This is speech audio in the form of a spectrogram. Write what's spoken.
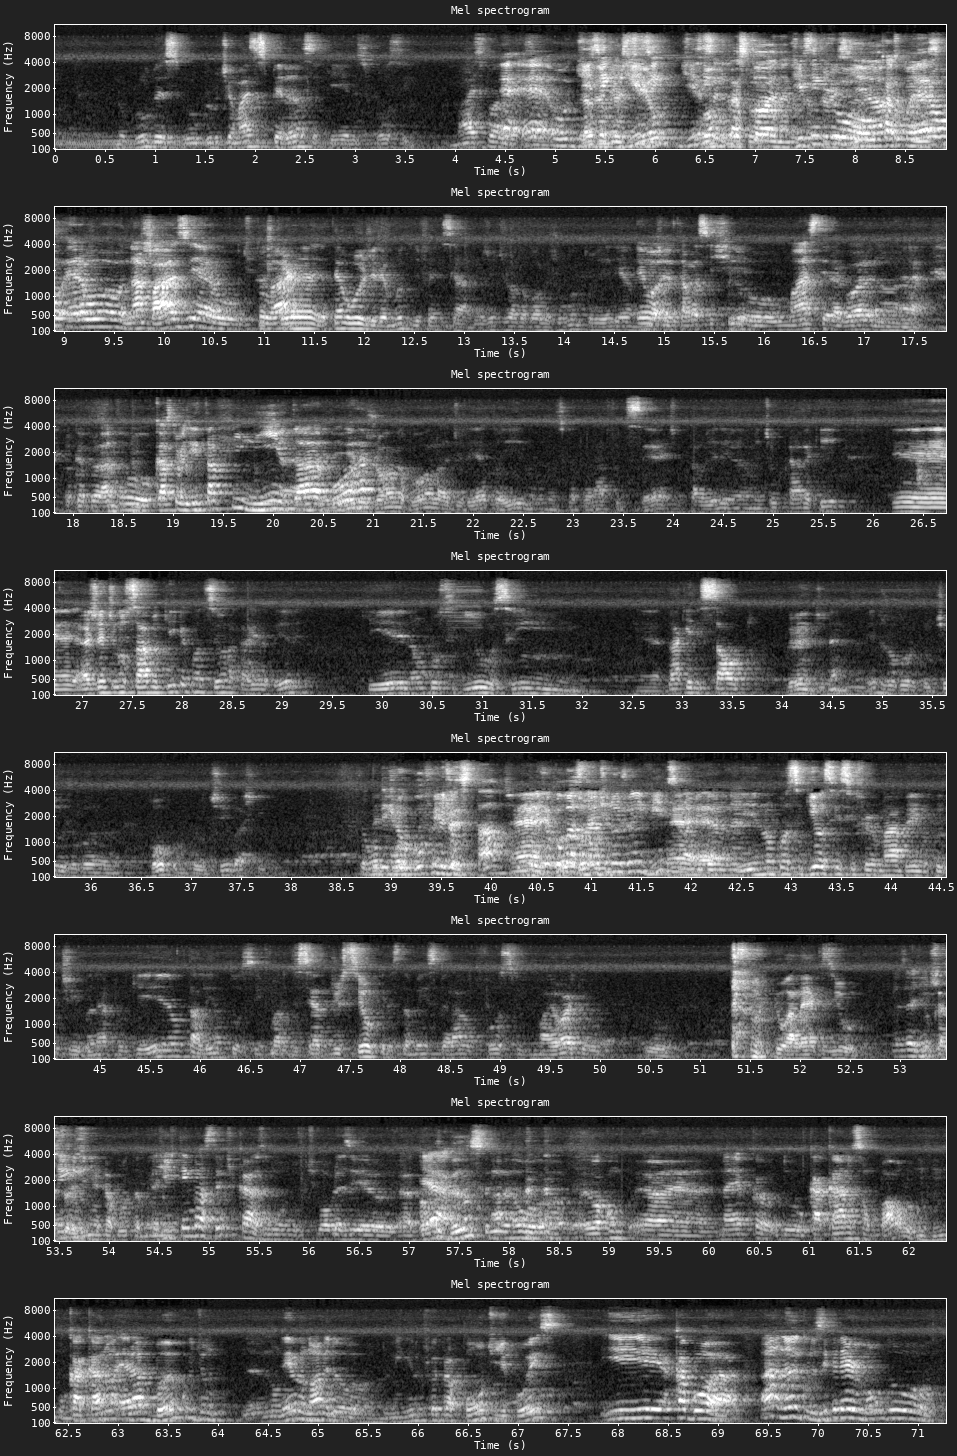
No clube, eles- o clube tinha mais esperança que eles fossem mais Alex. É, é, o, dizem, dizem, dizem, como o Essa Castor. né? dizem que Castorzinho o era Castor era o, era o. Na base era o titular. Castor, até hoje, ele é muito diferenciado. A gente joga bola junto, ele é Eu, muito- eu tava assistindo o Master agora no, É. campeonato. O Castorzinho tá fininho, É, tá? ele, ele joga bola direto aí no- nos campeonatos fut 7 e tal. Ele é realmente um cara que é, a gente não sabe o que, que aconteceu na carreira dele, que ele não conseguiu assim é, dar aquele salto grande, né? Ele jogou no Curitiba, jogou no, pouco no Curitiba, acho que. Ele jogou, foi ele jogou- emprestado. É, ele jogou bastante no Joinville, se não me engano, né? E não conseguiu assim se firmar bem no Curitiba, né? Porque ele é um talento assim, fora de série. Dirceu, que eles também esperavam que fosse maior que o, o- que o Alex e o, Mas a o gente tem, Castorzinho, acabou também. a gente tem bastante caso no futebol brasileiro. Até É a, o Ganso, a- né? eh, na época do Kaká no São Paulo, Uhum. o Kaká não- era banco de um. Não lembro o nome do, do menino que foi pra Ponte depois e acabou a. Ah, não, inclusive ele é irmão do.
